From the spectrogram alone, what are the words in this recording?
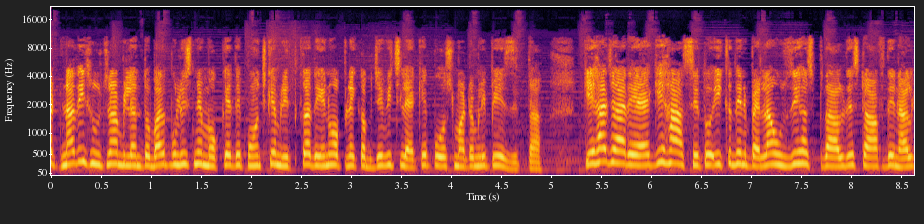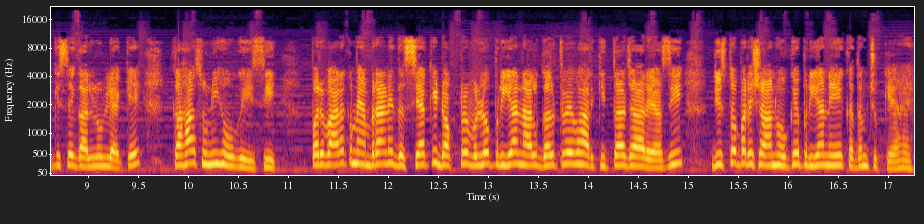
ਘਟਨਾ ਦੀ ਸੂਚਨਾ ਮਿਲਣ ਤੋਂ ਬਾਅਦ ਪੁਲਿਸ ਨੇ ਮੌਕੇ ਤੇ ਪਹੁੰਚ ਕੇ ਮ੍ਰਿਤਕਾ ਦੇਹ ਨੂੰ ਆਪਣੇ ਕਬਜ਼ੇ ਵਿੱਚ ਲੈ ਕੇ ਪੋਸਟਮਾਰਟਮ ਲਈ ਭੇਜ ਦਿੱਤਾ। ਕਿਹਾ ਜਾ ਰਿਹਾ ਹੈ ਕਿ ਹਾਦਸੇ ਤੋਂ ਇੱਕ ਦਿਨ ਪਹਿਲਾਂ ਉਸ ਦੀ ਹਸਪਤਾਲ ਦੇ ਸਟਾਫ ਦੇ ਨਾਲ ਕਿਸੇ ਗੱਲ ਨੂੰ ਲੈ ਕੇ ਕਹਾ ਸੁਣੀ ਹੋ ਗਈ ਸੀ। ਪਰਿਵਾਰਕ ਮੈਂਬਰਾਂ ਨੇ ਦੱਸਿਆ ਕਿ ਡਾਕਟਰ ਵੱਲੋਂ ਪ੍ਰਿਆ ਨਾਲ ਗਲਤ ਵਿਵਹਾਰ ਕੀਤਾ ਜਾ ਰਿਹਾ ਸੀ, ਜਿਸ ਤੋਂ ਪਰੇਸ਼ਾਨ ਹੋ ਕੇ ਪ੍ਰਿਆ ਨੇ ਇਹ ਕਦਮ ਚੁੱਕਿਆ ਹੈ।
